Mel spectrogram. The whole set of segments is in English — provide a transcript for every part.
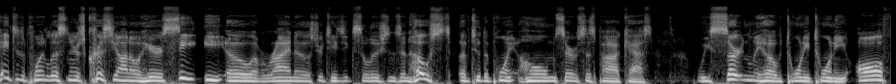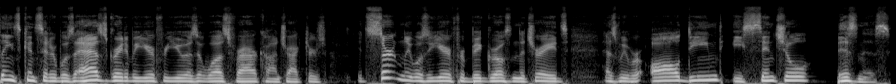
Hey, to the point listeners, Cristiano here, CEO of RYNO Strategic Solutions and host of To the Point Home Services podcast. We certainly hope 2020, all things considered, was as great of a year for you as it was for our contractors. It certainly was a year for big growth in the trades as we were all deemed essential business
